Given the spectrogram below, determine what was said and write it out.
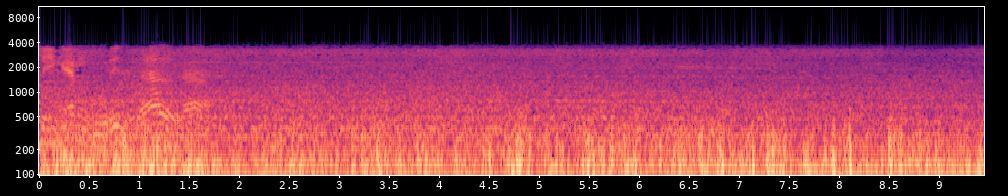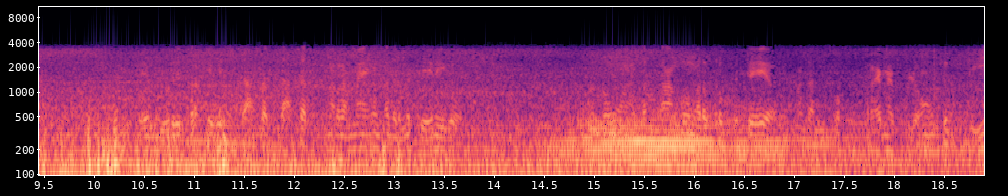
lingem gurih sal nah yang gurih terakhir caset-caset ngeremeh kan pada gede ini kok untung ngantar tanggung ngarep truk gede ya mantan kok remeh belum gede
